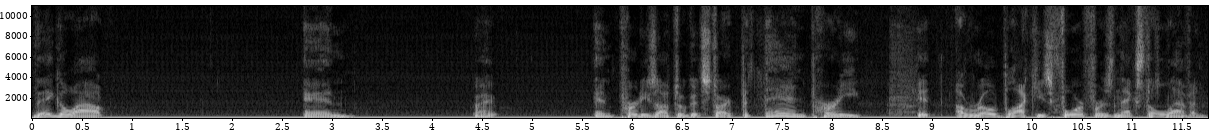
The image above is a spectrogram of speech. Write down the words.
they go out and, right, and Purdy's off to a good start. But then Purdy hit a roadblock. He's four for his next 11.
